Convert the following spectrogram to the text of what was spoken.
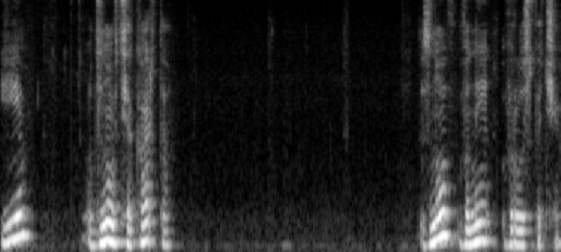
І от знов ця карта. Знов вони в розпачі.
